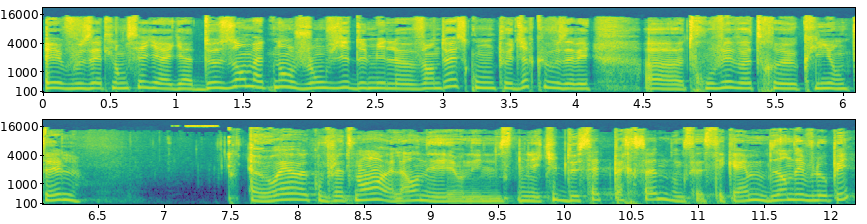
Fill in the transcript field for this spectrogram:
Et vous êtes lancé il y a, il y a deux ans maintenant, janvier 2022. Est-ce qu'on peut dire que vous avez trouvé votre clientèle? Euh, ouais, ouais, complètement. Là, on est on est une, une équipe de sept personnes, donc ça s'est quand même bien développé.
